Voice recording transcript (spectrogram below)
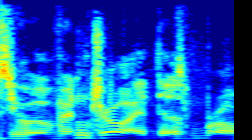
You have enjoyed this program.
